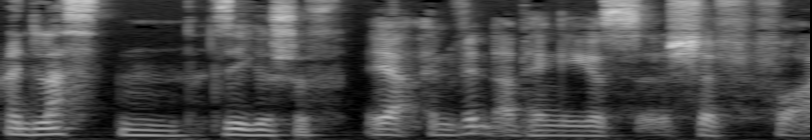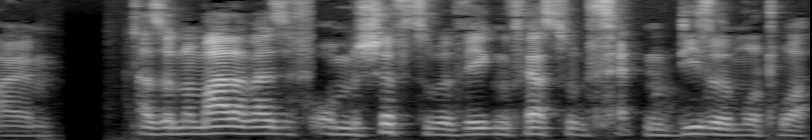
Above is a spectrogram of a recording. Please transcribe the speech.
ein Lastensegelschiff. Ja, ein windabhängiges Schiff vor allem. Also normalerweise, um ein Schiff zu bewegen, fährst du einen fetten Dieselmotor.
